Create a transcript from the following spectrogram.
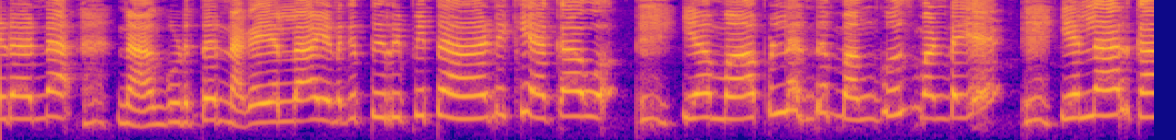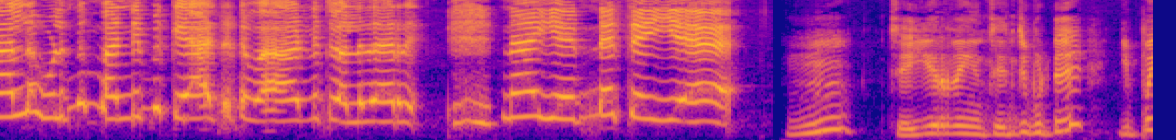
என்னடான்னா நான் கொடுத்த நகையெல்லாம் எனக்கு திருப்பி தாடி கேட்காவோ என் மாப்பிள்ளை இந்த மங்கூஸ் மண்டைய எல்லார் காலில் விழுந்து மன்னிப்பு கேட்டுட்டு வான்னு சொல்லுதாரு. நான் என்ன செய்ய? ம் செய்யறதையும் செஞ்சுபிட்டு இப்ப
